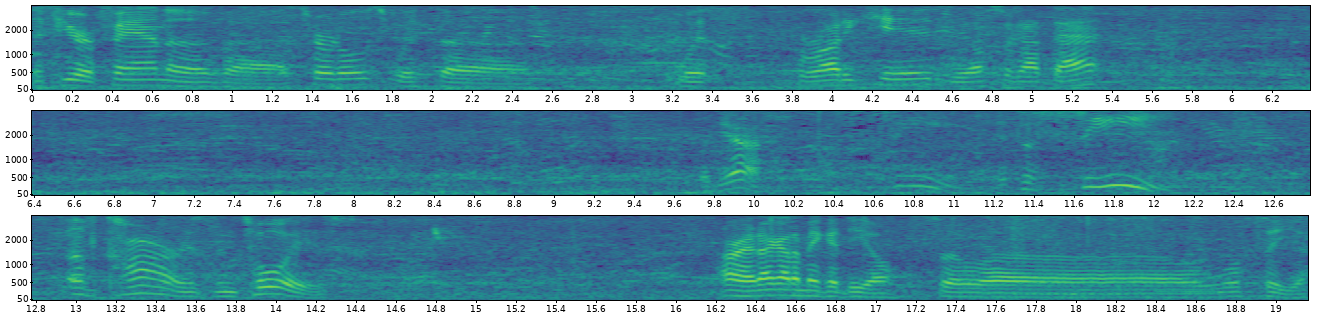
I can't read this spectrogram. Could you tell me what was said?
If you're a fan of uh, turtles with uh, with Karate Kid, we also got that. But yeah, a sea. It's a sea of cars and toys. All right, I gotta make a deal. So uh, we'll see you.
